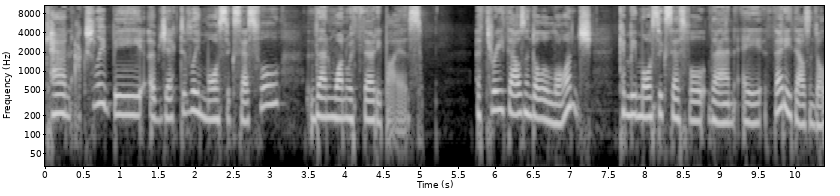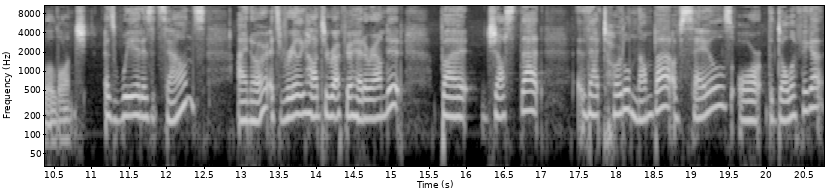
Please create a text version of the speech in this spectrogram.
can actually be objectively more successful than one with 30 buyers. A $3,000 launch can be more successful than a $30,000 launch. As weird as it sounds, I know it's really hard to wrap your head around it, but just that that total number of sales or the dollar figure,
